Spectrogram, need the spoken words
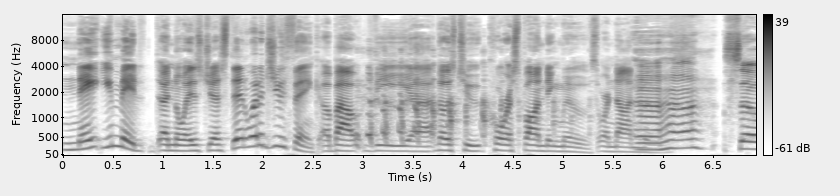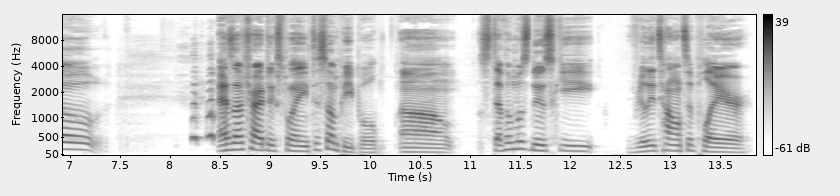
Nate, you made a noise just then. What did you think about the uh, those two corresponding moves or non moves? So, as I've tried to explain to some people, um, Stefan Wisniewski, really talented player.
